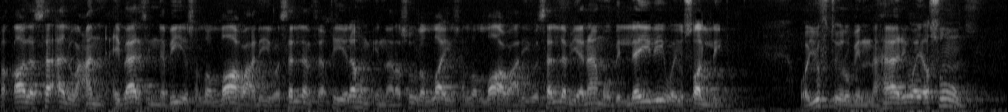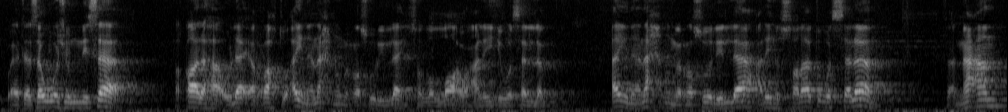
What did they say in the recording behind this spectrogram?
فقال سألوا عن عبادة النبي صلى الله عليه وسلم فقيل لهم إن رسول الله صلى الله عليه وسلم ينام بالليل ويصلي. ويفطر بالنهار ويصوم ويتزوج النساء. فقال هؤلاء الرهط أين نحن من رسول الله صلى الله عليه وسلم؟ أين نحن من رسول الله عليه الصلاة والسلام؟ فنعم.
